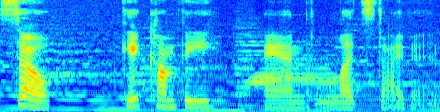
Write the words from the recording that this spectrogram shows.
So, get comfy and let's dive in.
